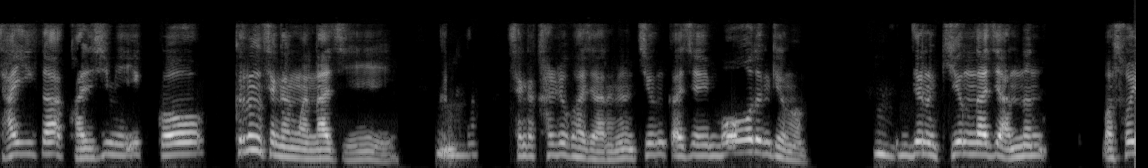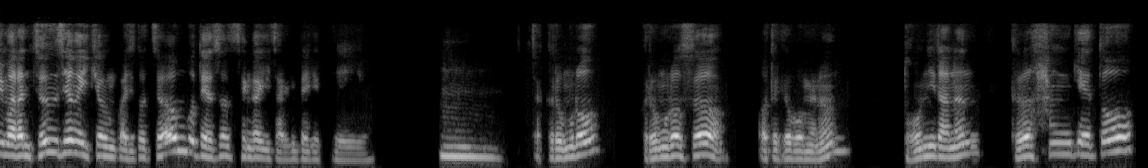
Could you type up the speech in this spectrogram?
자기가 관심이 있고, 그런 생각만 나지. 음, 생각하려고 하지 않으면 지금까지의 모든 경험, 음, 이제는 기억나지 않는 뭐 소위 말한 전생의 경험까지도 전부 돼서 생각이 작용되게 돼요. 음, 자, 그러므로, 그럼으로써 어떻게 보면은 돈이라는 그 한계도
